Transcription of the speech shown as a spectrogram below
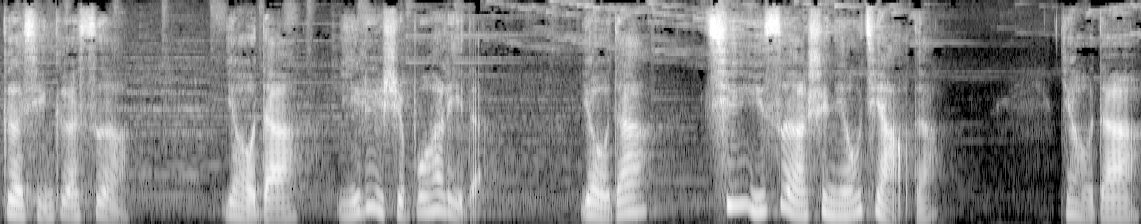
各形各色，有的一律是玻璃的，有的清一色是牛角的，有的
